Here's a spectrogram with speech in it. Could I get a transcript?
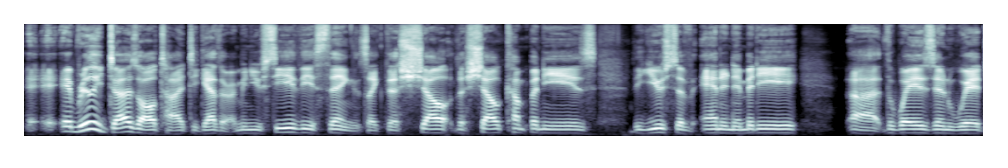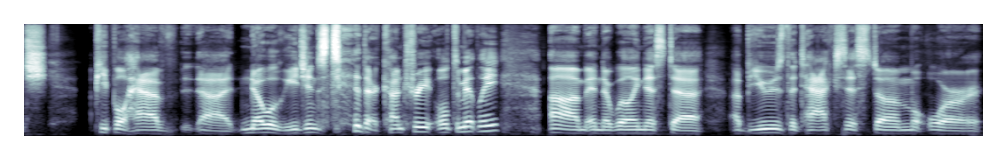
it, it really does all tie together. I mean, you see these things like the shell the shell companies, the use of anonymity, uh, the ways in which people have uh, no allegiance to their country ultimately, um, and their willingness to abuse the tax system or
